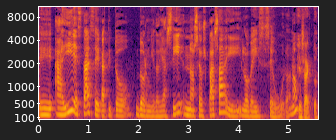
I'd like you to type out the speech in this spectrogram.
eh, ahí está ese gatito dormido y así no se os pasa y lo veis seguro, ¿no? Exacto.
